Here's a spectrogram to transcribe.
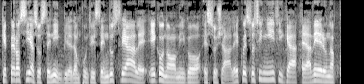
che però sia sostenibile da un punto di vista industriale, economico e sociale e questo significa avere un approccio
